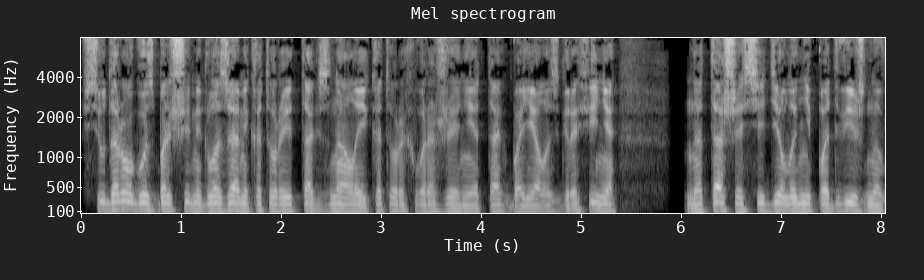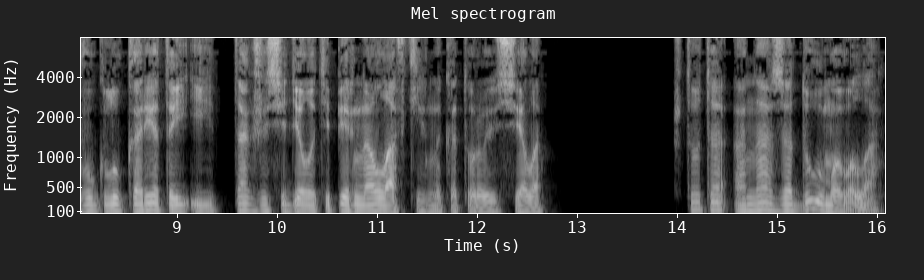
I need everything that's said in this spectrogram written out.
Всю дорогу с большими глазами, которые так знала и которых выражение так боялась графиня, Наташа сидела неподвижно в углу кареты и также сидела теперь на лавке, на которую села. Что-то она задумывала,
